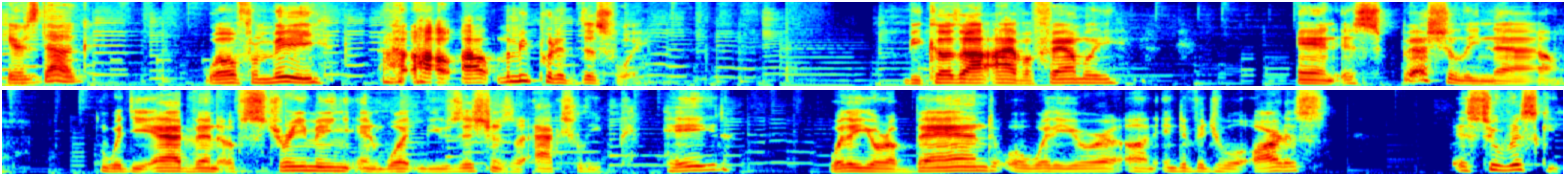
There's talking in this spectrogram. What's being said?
Here's Doug. Well, for me, I'll, I'll, let me put it this way. Because I, I have a family, and especially now with the advent of streaming and what musicians are actually paid, whether you're a band or whether you're an individual artist, it's too risky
